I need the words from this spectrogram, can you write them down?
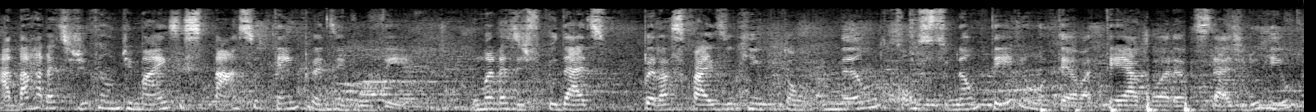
a Barra da Tijuca é onde mais espaço tem para desenvolver. Uma das dificuldades pelas quais o Hilton não, não teve um hotel até agora na cidade do Rio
